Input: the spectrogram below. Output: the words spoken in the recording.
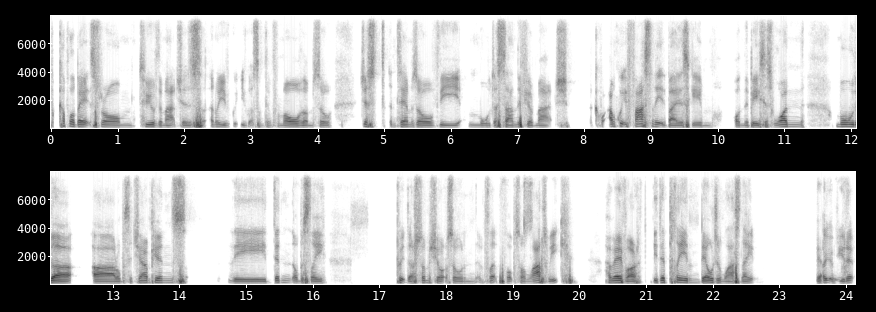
a couple of bets from two of the matches. I know you've got, you've got something from all of them. So just in terms of the Molde Sandefjord match, I'm quite fascinated by this game on the basis one, Molde are obviously champions. They didn't obviously put their swim shorts on and flip flops on last week. However, they did play in Belgium last night, yeah. out of Europe.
